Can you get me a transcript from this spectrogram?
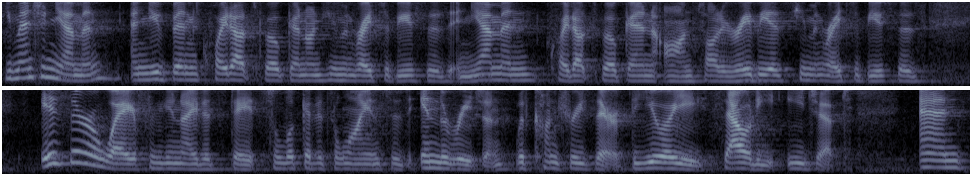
You mentioned Yemen, and you've been quite outspoken on human rights abuses in Yemen, quite outspoken on Saudi Arabia's human rights abuses. Is there a way for the United States to look at its alliances in the region with countries there, the UAE, Saudi, Egypt, and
